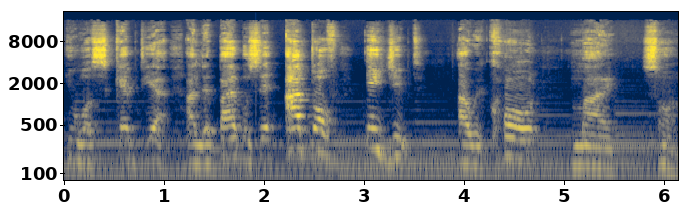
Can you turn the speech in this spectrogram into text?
he was kept here. And the Bible said, Out of Egypt I will call my son.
